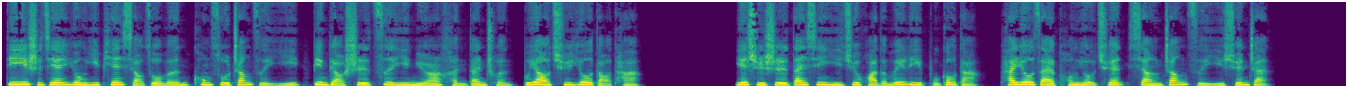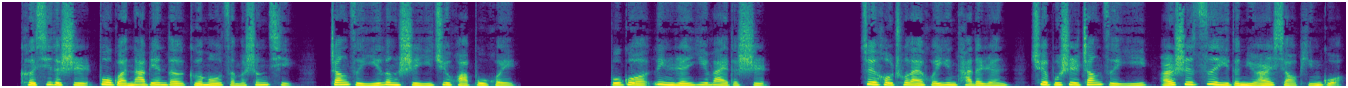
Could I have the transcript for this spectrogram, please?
第一时间用一篇小作文控诉章子怡，并表示自己女儿很单纯，不要去诱导她。也许是担心一句话的威力不够大，他又在朋友圈向章子怡宣战。可惜的是，不管那边的葛某怎么生气，章子怡愣是一句话不回。不过令人意外的是。最后出来回应他的人，却不是章子怡，而是自己的女儿小苹果。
